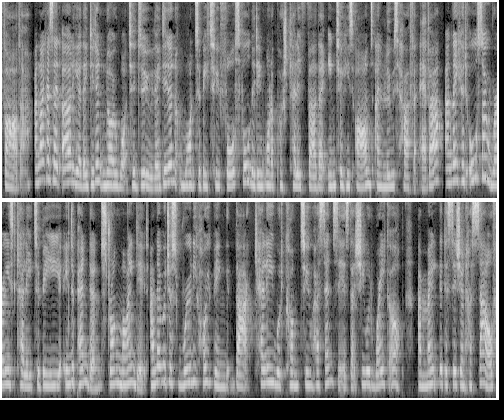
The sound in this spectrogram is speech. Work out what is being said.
father. And like I said earlier, they didn't know what to do. They didn't want to be too forceful. They didn't want to push Kelly further into his arms and lose her forever. And they had also raised Kelly to be independent, strong minded. And they were just really hoping that Kelly would come to her senses, that she would wake up and make the decision herself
